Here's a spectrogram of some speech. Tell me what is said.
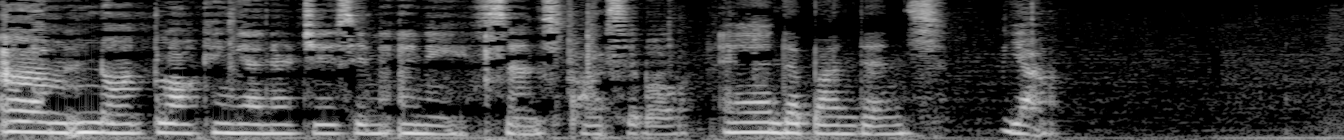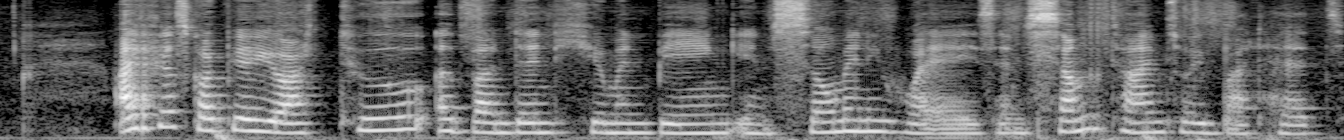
um, not blocking energies in any sense possible and abundance yeah I feel Scorpio you are too abundant human being in so many ways and sometimes we butt heads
